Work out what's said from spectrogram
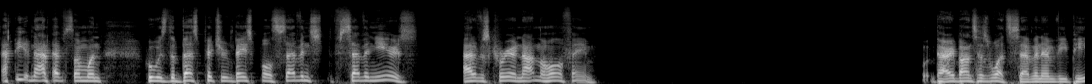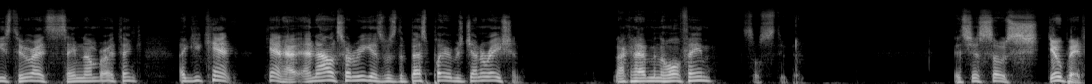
how do you not have someone who was the best pitcher in baseball seven seven years out of his career not in the Hall of Fame? Barry Bonds has what seven MVPs too, right? It's the same number, I think. Like you can't can't have. And Alex Rodriguez was the best player of his generation. You're not gonna have him in the Hall of Fame? So stupid. It's just so stupid.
